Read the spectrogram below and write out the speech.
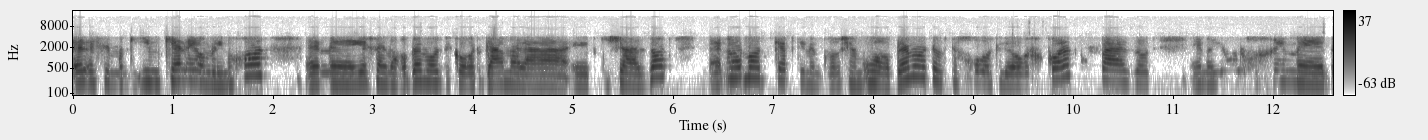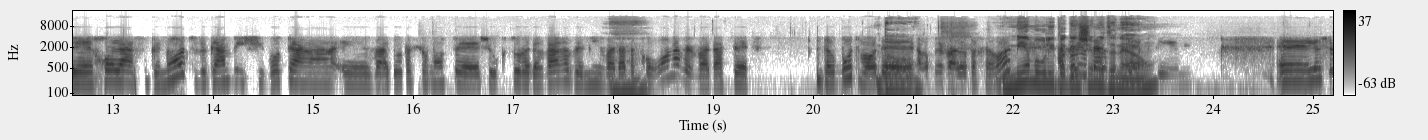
אלה שמגיעים כן היום למחות, הם, יש להם הרבה מאוד ביקורת גם על הפגישה הזאת, הם מאוד מאוד סקפטיים, הם כבר שמעו הרבה מאוד הבטחות לאורך כל התקופה הזאת, הם היו נוכחים uh, בכל ההפגנות וגם בישיבות הוועדות השונות uh, שהוקצו לדבר הזה, מוועדת הקורונה וועדת uh, תרבות ועוד uh, הרבה ועדות אחרות. מי אמור להיפגש עם נתניהו? יש שם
